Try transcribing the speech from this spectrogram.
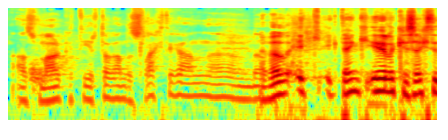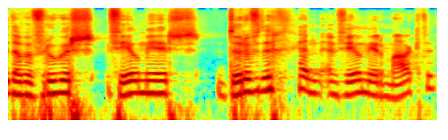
als marketeer toch aan de slag te gaan? wel, ik, ik denk eerlijk gezegd dat we vroeger veel meer durfden en, en veel meer maakten.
